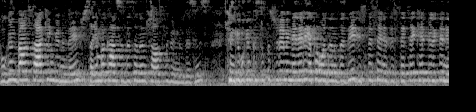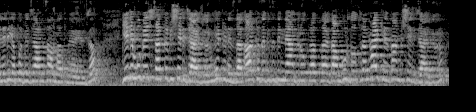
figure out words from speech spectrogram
bugün ben sakin günündeyim. Sayın Bakan siz de sanırım şanslı gününüzdesiniz. Çünkü bugün kısıtlı süremi neleri yapamadığınızı değil, isteseniz istesek hep birlikte neleri yapabileceğimizi anlatmaya ayıracağım. Gelin bu beş dakika bir şey rica ediyorum hepinizden, arkada bizi dinleyen bürokratlardan, burada oturan herkesten bir şey rica ediyorum.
